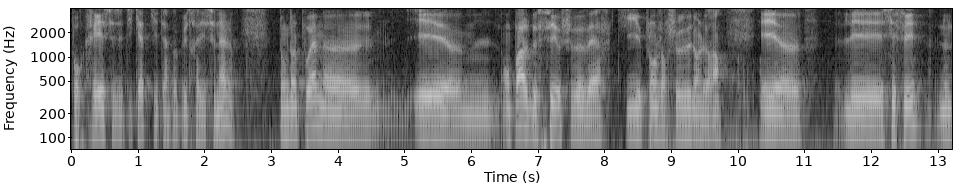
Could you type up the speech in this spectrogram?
pour créer ces étiquettes qui étaient un peu plus traditionnelles. Donc dans le poème, euh, et, euh, on parle de fées aux cheveux verts qui plongent leurs cheveux dans le Rhin. Et euh, les, ces fées, no-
